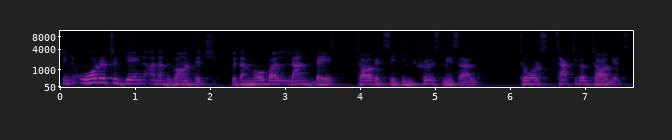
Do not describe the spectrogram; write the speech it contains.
In order to gain an advantage with a mobile land-based target-seeking cruise missile towards tactical targets,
